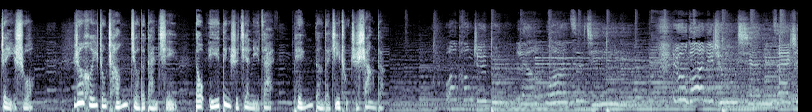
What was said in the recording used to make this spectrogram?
这一说。任何一种长久的感情，都一定是建立在平等的基础之上的。我控制不了我自己。如果你出现在这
